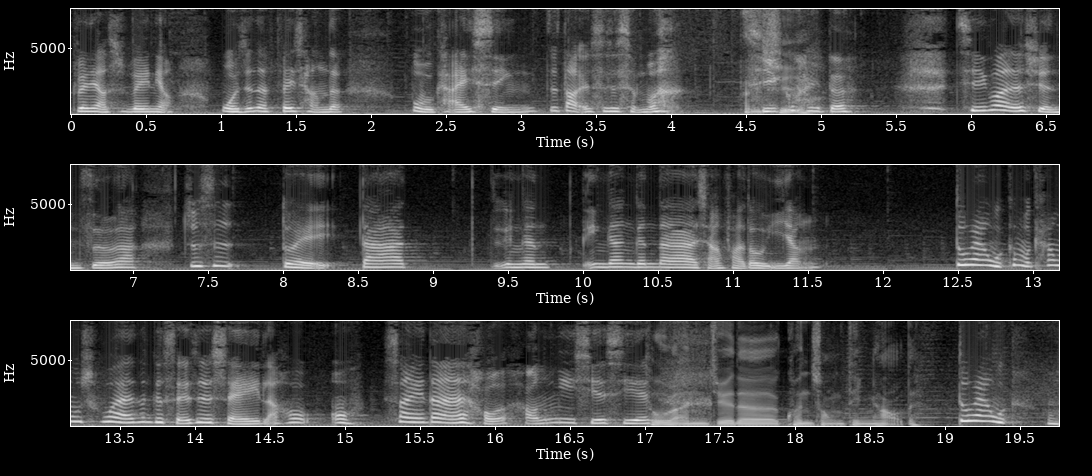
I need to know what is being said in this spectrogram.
飞鸟是飞鸟，我真的非常的不开心。这到底是什么 奇怪的奇怪的选择啊？就是对大家应该应该跟大家的想法都一样。对啊，我根本看不出来那个谁是谁。然后哦，上一代还好好那么一些些。突然觉得昆虫挺好的。对啊，我哦，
